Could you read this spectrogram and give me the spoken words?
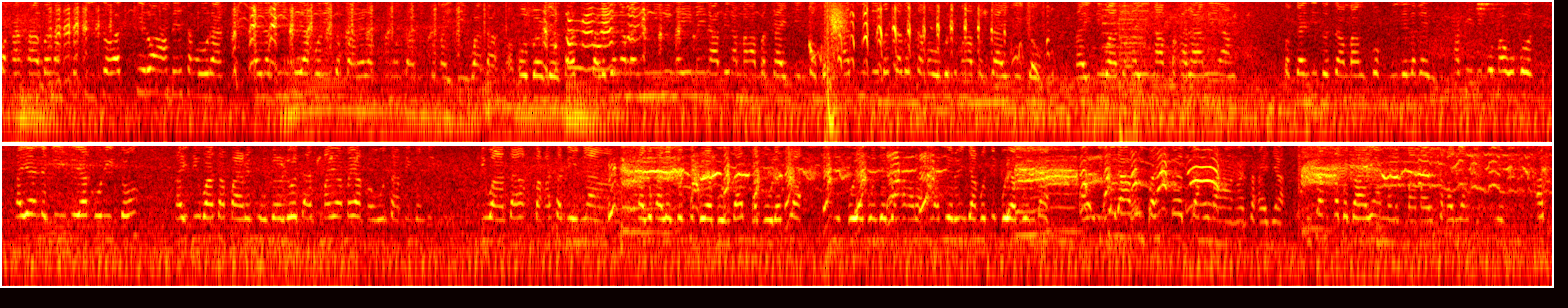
napakahaba ng proseso at pero ang bilis ng oras ay naghihintay ako rito para lang pumunta dito kay Diwata Overload. At talaga naman hinihimay-himay natin ang mga pagkain dito. At hindi basta-basta maubos yung mga pagkain dito kay Diwata kay napakarami ang pagkain dito sa mangkok nilalagay. At hindi ko maubos. Kaya naghihintay ako rito kay Diwata Paris Overload. At maya-maya kausapin ko si Diwata, baka sabihin niya, kalukalay ko si Buya Bunda at nagulat siya. Si Buya Bunda yung kaharap niya, pero hindi ako si Buya Bunda. Uh, isa lang akong paskot na humahangal sa kanya. Isang kababayan na nagmamahal sa kanyang business. At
